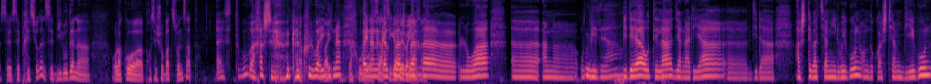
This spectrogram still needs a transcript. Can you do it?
ze, ze presio den, ze diru den uh, olako uh, prozeso bat zuen zat. Ez dugu, ahas, kalkulua bai, egina, baina kalkulatu behar da uh, loa, uh, an, uh, bidea. bidea, hotela, dianaria, uh, dira haste batian hiru egun, ondoko hastean bi egun,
